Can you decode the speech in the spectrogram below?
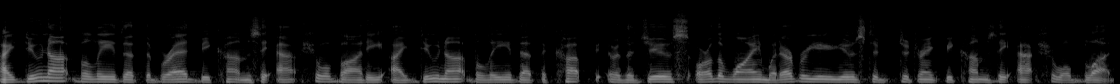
I do not believe that the bread becomes the actual body. I do not believe that the cup or the juice or the wine, whatever you use to, to drink, becomes the actual blood.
